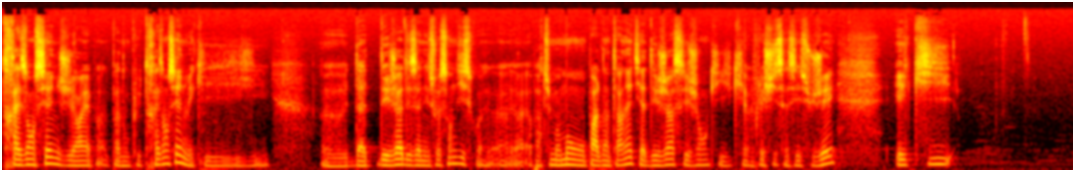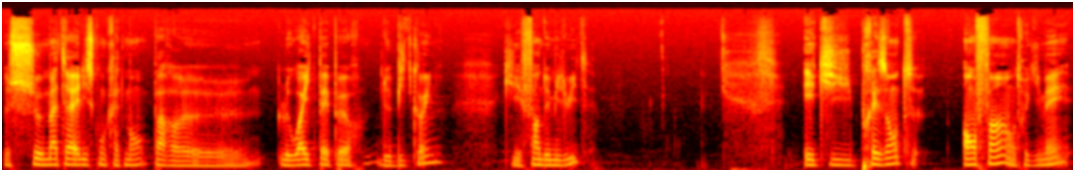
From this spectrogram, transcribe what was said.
très anciennes, je dirais pas non plus très anciennes, mais qui euh, date déjà des années 70. Quoi. À partir du moment où on parle d'Internet, il y a déjà ces gens qui, réfléchissent à ces sujets et qui se matérialisent concrètement par euh, le white paper de Bitcoin, qui est fin 2008, et qui présente enfin, entre guillemets,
